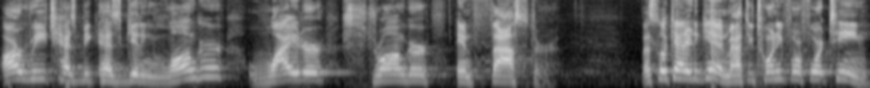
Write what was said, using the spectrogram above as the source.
our reach has, be, has getting longer, wider, stronger, and faster. Let's look at it again Matthew 24 14.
